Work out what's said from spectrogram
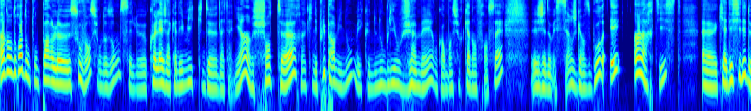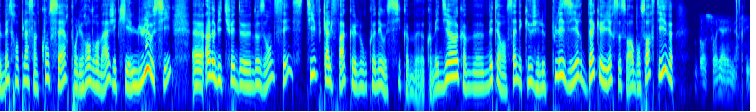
Un endroit dont on parle souvent sur nos ondes, c'est le collège académique de Natania, un chanteur qui n'est plus parmi nous, mais que nous n'oublions jamais, encore moins sur Cannes en français. J'ai nommé Serge Gainsbourg et un artiste euh, qui a décidé de mettre en place un concert pour lui rendre hommage et qui est lui aussi euh, un habitué de nos ondes, c'est Steve Kalfa, que l'on connaît aussi comme euh, comédien, comme metteur en scène et que j'ai le plaisir d'accueillir ce soir. Bonsoir Steve. Bonsoir Yael, merci.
